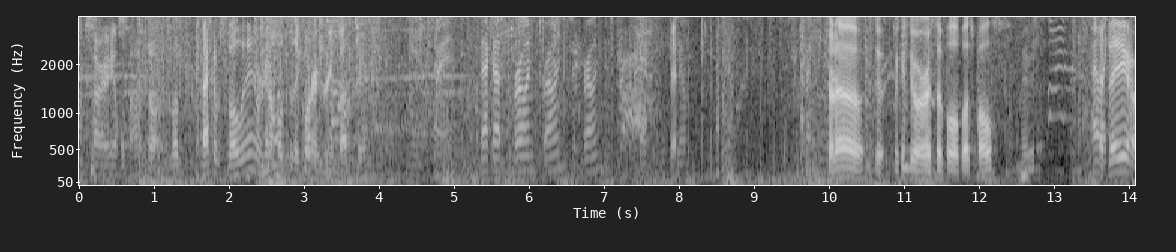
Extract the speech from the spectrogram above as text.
I'm sorry. I'll stop. Oh, let's back up slowly. We're gonna hold to the corner green bus here. Yeah, alright. Back up. Rowan. Rowan. Rowan. Okay. Thank Okay. you. Tracking Try to do, we can do a Rissa pull plus pulse, maybe. I like if they it. I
